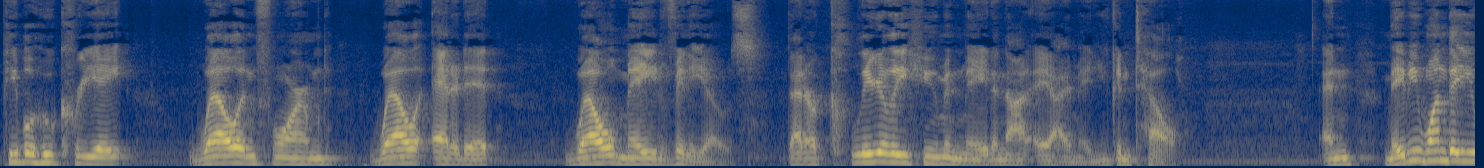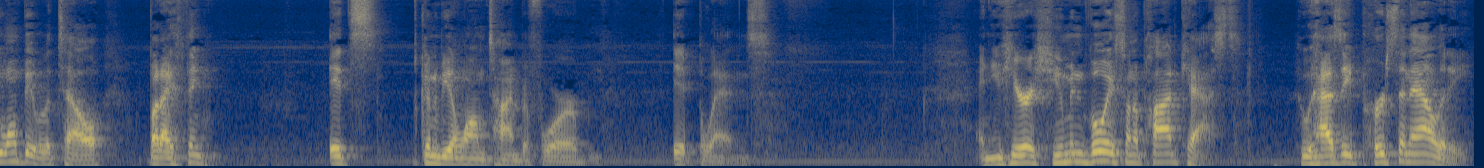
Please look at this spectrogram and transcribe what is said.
people who create well informed, well edited, well made videos that are clearly human made and not AI made. You can tell. And maybe one day you won't be able to tell, but I think it's going to be a long time before it blends. And you hear a human voice on a podcast who has a personality,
